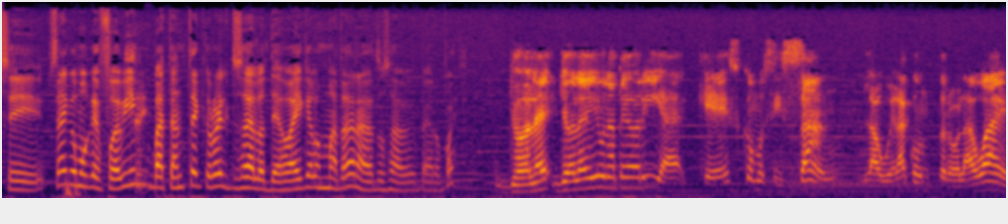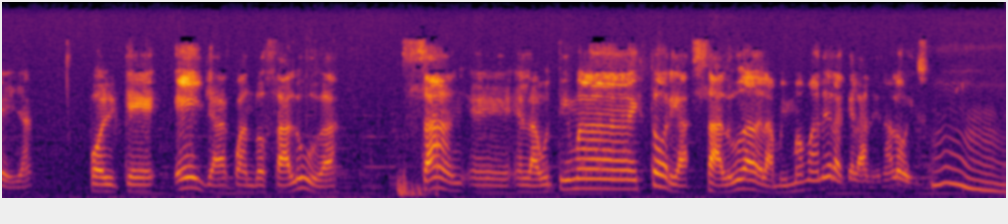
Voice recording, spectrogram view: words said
sí, o sea, como que fue bien bastante cruel, tú sabes, los dejó ahí que los matara, tú sabes, pero pues... Yo, le, yo leí una teoría que es como si Sam la hubiera controlado a ella, porque ella cuando saluda, Sam eh, en la última historia saluda de la misma manera que la nena lo hizo. mm,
